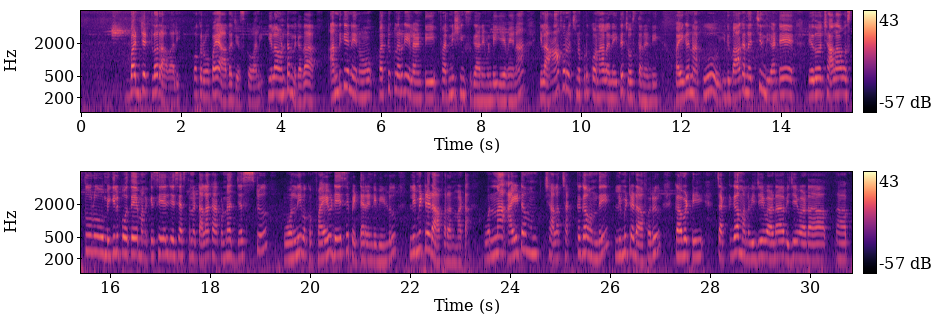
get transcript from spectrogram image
బడ్జెట్లో రావాలి. ఒక రూపాయి ఆదా చేసుకోవాలి. ఇలా ఉంటుంది కదా? అందుకే నేను పర్టికులర్గా ఇలాంటి ఫర్నిషింగ్స్ కానివ్వండి ఏమైనా ఇలా ఆఫర్ వచ్చినప్పుడు కొనాలని అయితే చూస్తానండి. పైగా నాకు ఇది బాగా నచ్చింది. అంటే ఏదో చాలా వస్తువులు మిగిలిపోతే మనకి సేల్ చేసేస్తున్నట్టు అలా కాకుండా జస్ట్ ఓన్లీ ఒక ఫైవ్ డేసే పెట్టారండి వీళ్ళు. లిమిటెడ్ ఆఫర్ అనమాట ఉన్న ఐటమ్ చాలా చక్కగా ఉంది. లిమిటెడ్ ఆఫరు కాబట్టి చక్కగా మన విజయవాడ విజయవాడ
